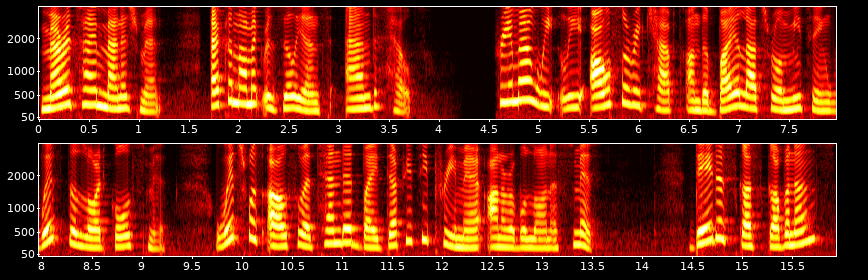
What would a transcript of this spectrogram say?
maritime management, economic resilience, and health. Premier Wheatley also recapped on the bilateral meeting with the Lord Goldsmith, which was also attended by Deputy Premier Honorable Lorna Smith. They discussed governance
